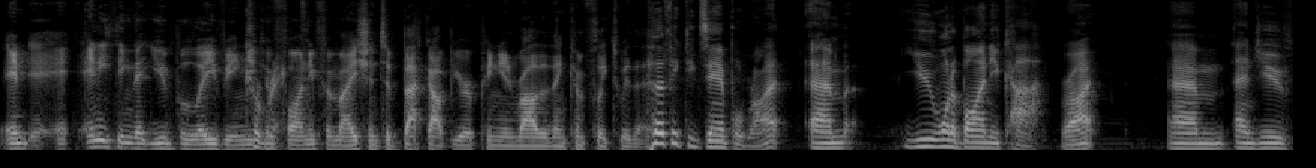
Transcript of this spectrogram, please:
in, in anything that you believe in. You can find information to back up your opinion rather than conflict with it. Perfect example, right? Um, you want to buy a new car, right? Um, and you've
